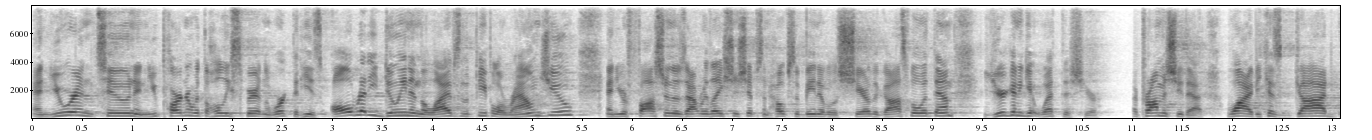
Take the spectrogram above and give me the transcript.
and you are in tune and you partner with the Holy Spirit in the work that He is already doing in the lives of the people around you, and you're fostering those out relationships in hopes of being able to share the gospel with them, you're going to get wet this year. I promise you that. Why? Because God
